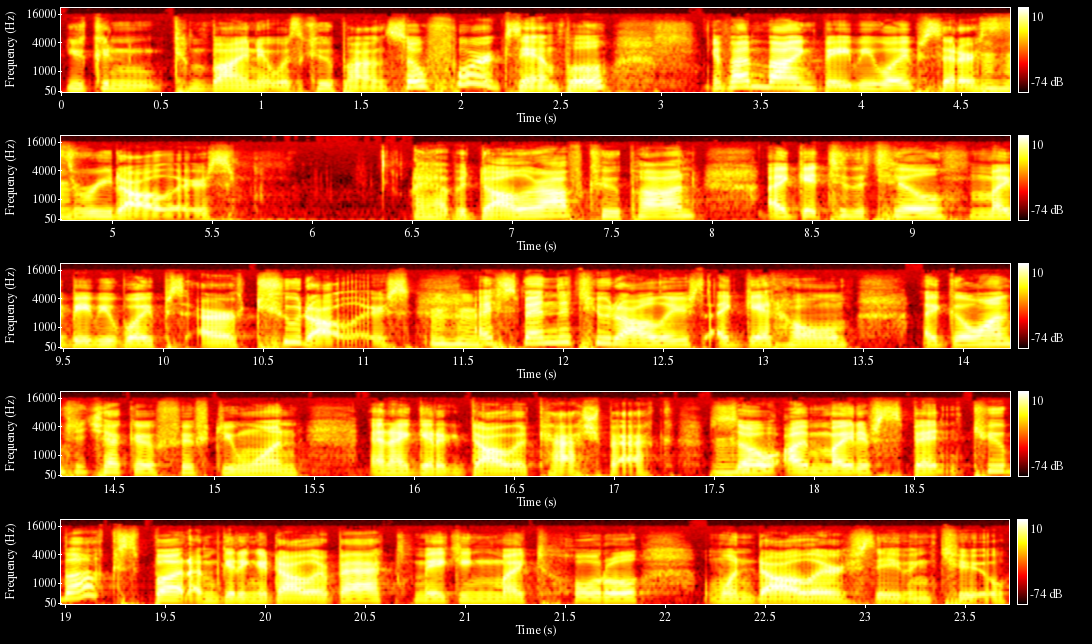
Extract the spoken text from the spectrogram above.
you can combine it with coupons. So, for example, if I'm buying baby wipes that are $3, I have a dollar off coupon. I get to the till. My baby wipes are two dollars. Mm-hmm. I spend the two dollars. I get home. I go on to checkout fifty one, and I get a dollar cash back. Mm-hmm. So I might have spent two bucks, but I'm getting a dollar back, making my total one dollar, saving two.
